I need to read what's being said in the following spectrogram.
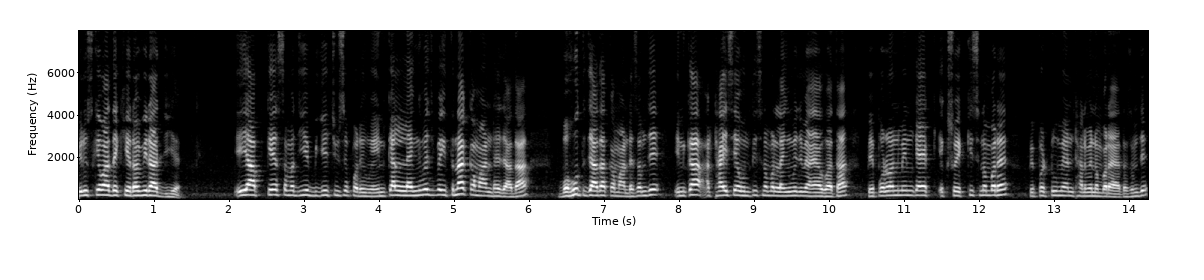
फिर उसके बाद देखिए, रविराज जी है। ये आपके समझिए बी एच से पढ़े हुए हैं। इनका लैंग्वेज पे इतना कमांड है ज़्यादा, बहुत ज़्यादा कमांड है, समझे? इनका अट्ठाईस या उनतीस नंबर लैंग्वेज में आया हुआ था। पेपर वन में इनका एक सौ इक्कीस नंबर है, पेपर टू में अंठानवे नंबर आया था, समझे?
